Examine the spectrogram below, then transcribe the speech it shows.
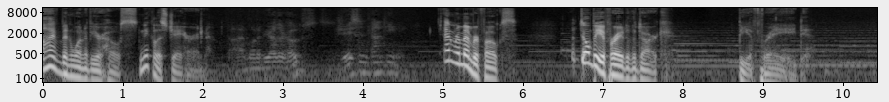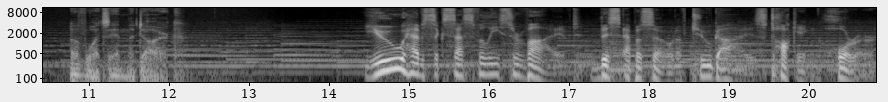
I've been one of your hosts, Nicholas J. Hearn. I'm one of your other hosts, Jason Contini. And remember, folks, don't be afraid of the dark. Be afraid of what's in the dark. You have successfully survived this episode of Two Guys Talking Horror.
